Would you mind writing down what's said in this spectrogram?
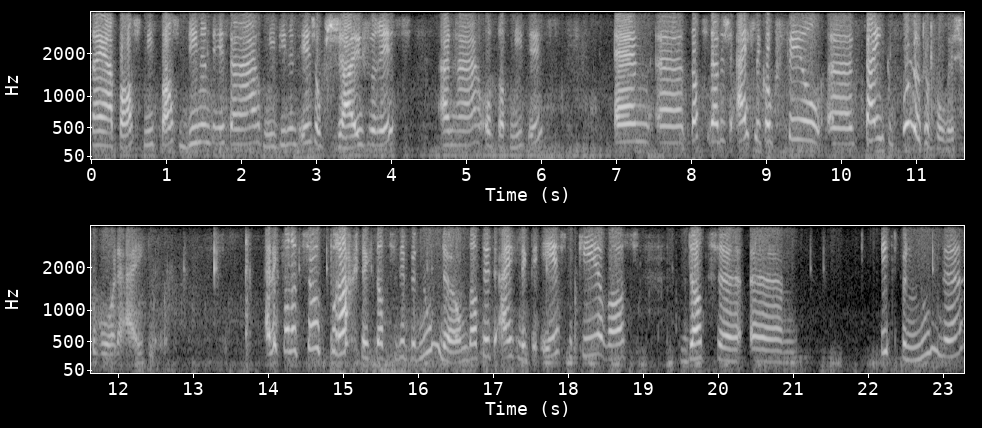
nou ja, past, niet past, dienend is aan haar of niet dienend is, of zuiver is aan haar of dat niet is. En uh, dat ze daar dus eigenlijk ook veel fijngevoeliger voor is geworden eigenlijk. En ik vond het zo prachtig dat ze dit benoemde, omdat dit eigenlijk de eerste keer was dat ze uh, iets benoemde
